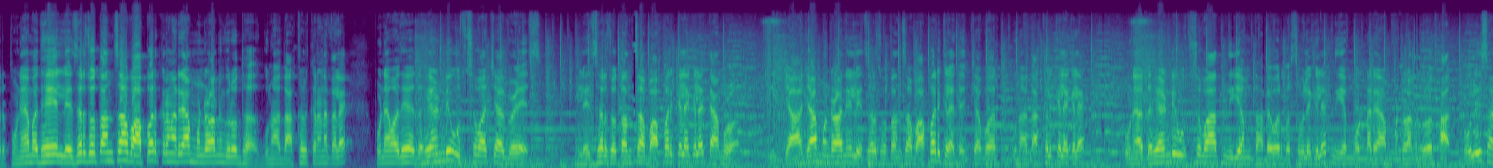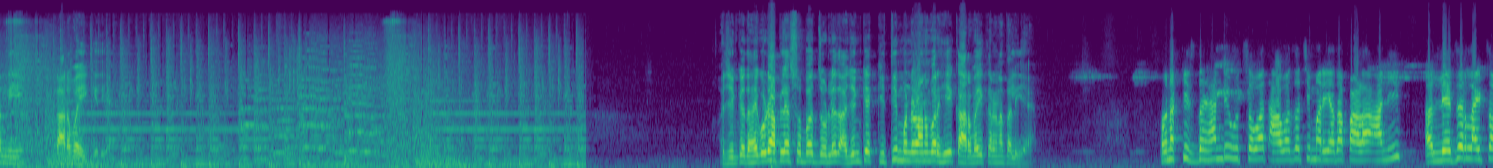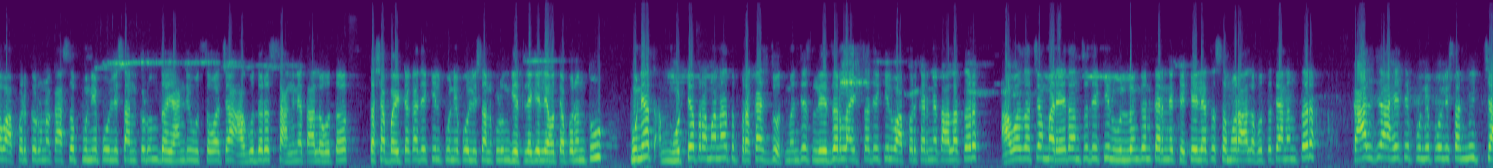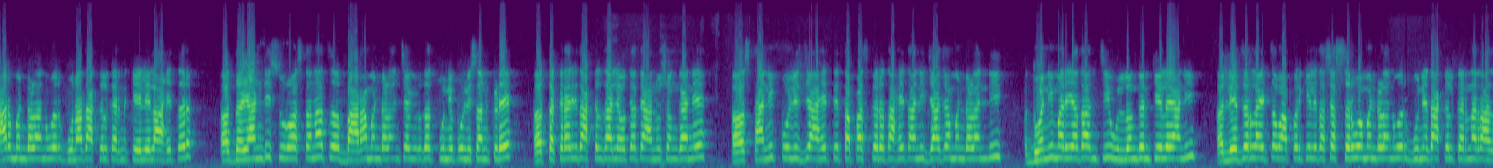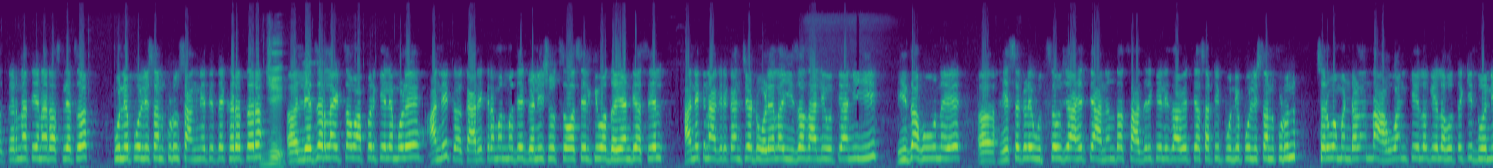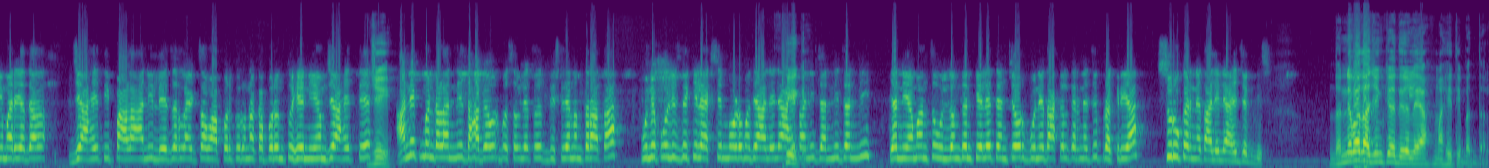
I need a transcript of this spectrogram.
तर पुण्यामध्ये लेझर जोतांचा वापर करणाऱ्या मंडळांविरुद्ध गुन्हा दाखल करण्यात आलाय. पुण्यामध्ये दहीहंडी उत्सवाच्या वेळेस लेझर जोतांचा वापर केला गेलाय. त्यामुळं ज्या ज्या मंडळांनी लेझर झोतांचा वापर केला त्यांच्यावर गुन्हा दाखल केला गेलाय. पुण्यात दहीहंडी उत्सवात नियम धाब्यावर बसवले गेलेत. नियम मोडणाऱ्या मंडळांविरोधात पोलिसांनी कारवाई केली आहे. अजिंक्य धायगुडे आपल्यासोबत जोडलेत. अजिंक्य किती मंडळांवर ही कारवाई करण्यात आली आहे? हो नक्कीच. दह्यांडी उत्सवात आवाजाची मर्यादा पाळा आणि लेझर लाईटचा वापर करू नका असं पुणे पोलिसांकडून दह्यांडी उत्सवाच्या अगोदरच सांगण्यात आलं होतं. तशा बैठका देखील पुणे पोलिसांकडून घेतल्या गेल्या होत्या. परंतु पुण्यात मोठ्या प्रमाणात प्रकाश ज्योत म्हणजेच लेझर लाईटचा देखील वापर करण्यात आला. तर आवाजाच्या मर्यादांचं देखील उल्लंघन करण्यात केल्याचं समोर आलं होतं. त्यानंतर काल जे आहे ते पुणे पोलिसांनी चार मंडळांवर गुन्हा दाखल केलेला आहे. तर दहीहंडी सुरू असतानाच बारा मंडळांच्या विरोधात पुणे पोलिसांकडे तक्रारी दाखल झाल्या होत्या. त्या अनुषंगाने स्थानिक पोलीस जे आहेत ते तपास करत आहेत आणि ज्या ज्या मंडळांनी ध्वनी मर्यादांची उल्लंघन केलंय आणि लेझर लाईटचा वापर केले अशा सर्व मंडळांवर गुन्हे दाखल करणार करण्यात येणार असल्याचं पुणे पोलिसांकडून सांगण्यात येते खरं तर लेझर लाईटचा वापर केल्यामुळे अनेक कार्यक्रमांमध्ये गणेशोत्सव असेल किंवा दहीहंडी असेल अनेक नागरिकांच्या डोळ्याला इजा झाली होती आणि ही इजा होऊ नये हे सगळे उत्सव जे आहेत ते आनंदात साजरे केले जावेत त्यासाठी पुणे पोलिसांकडून सर्व मंडळांना आव्हान केलं गेलं होतं की ध्वनी मर्यादा जी आहे ती पाळा आणि लेझर लाईटचा वापर करू नका परंतु हे नियम जे आहेत ते. अनेक मंडळांनी धाब्यावर बसवल्याचं दिसल्यानंतर आता पुणे पोलीस देखील ऍक्शन मोडमध्ये आलेले आहेत. आणि ज्यांनी ज्यांनी या नियमांचं उल्लंघन केले त्यांच्यावर गुन्हे दाखल करण्याची प्रक्रिया सुरू करण्यात आलेली आहे जगदीश धन्यवाद अजिंक्य दिलेल्या माहितीबद्दल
